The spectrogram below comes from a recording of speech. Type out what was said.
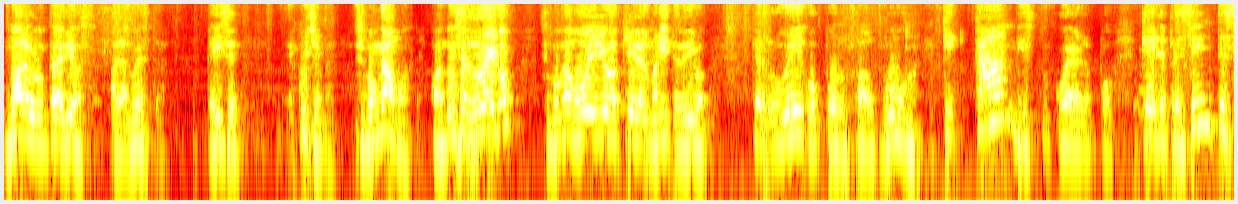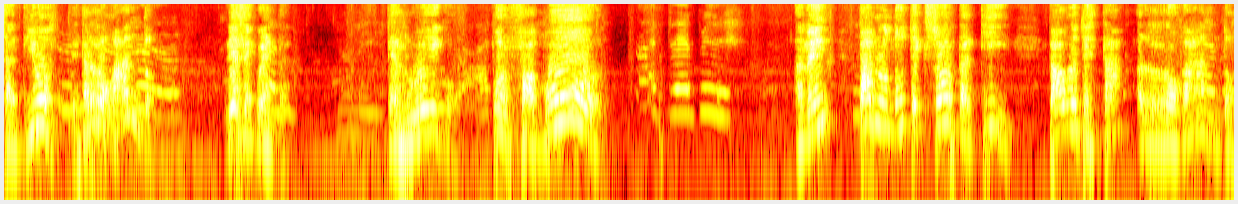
No a la voluntad de Dios, a la nuestra. Te dice, escúcheme, supongamos, cuando dice ruego, supongamos voy yo aquí a la hermanita le digo, te ruego por favor que cambies tu cuerpo, que le presentes a Dios, te está rogando. ¿Le hacen cuenta? Te ruego, por favor. Amén. Pablo no te exhorta a ti. Pablo te está rogando,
